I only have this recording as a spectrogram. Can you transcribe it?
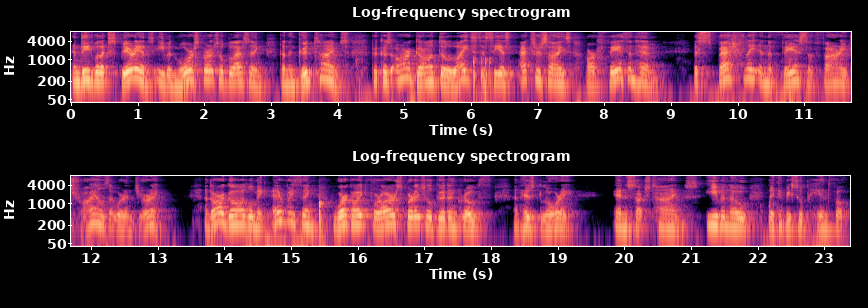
Indeed, we'll experience even more spiritual blessing than in good times, because our God delights to see us exercise our faith in Him, especially in the face of fiery trials that we're enduring. And our God will make everything work out for our spiritual good and growth and His glory in such times, even though they can be so painful.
